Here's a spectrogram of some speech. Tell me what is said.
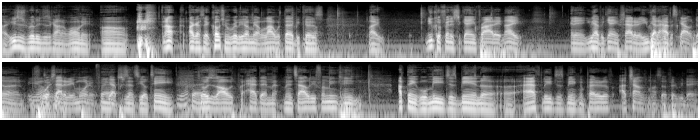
Uh, you just really just kind of want it. Um, and I, like I said, coaching really helped me out a lot with that because, like, you could finish the game Friday night and then you have a game Saturday. You got to have a scout done before Saturday morning. before You got to present to your team. Yeah. So it just always had that me- mentality for me, and I think with me just being a, a athlete, just being competitive, I challenge myself every day.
